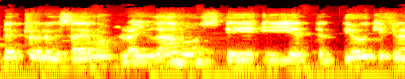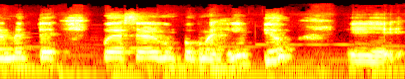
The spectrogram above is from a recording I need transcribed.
dentro de lo que sabemos lo ayudamos y, entendió que finalmente puede hacer algo un poco más limpio. Eh,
